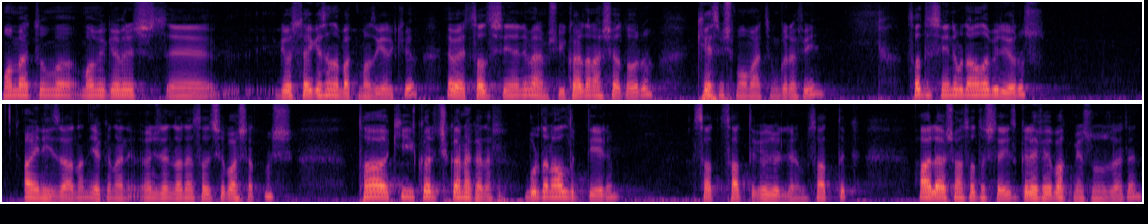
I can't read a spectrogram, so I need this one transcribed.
Momentum ve Moving Average e, göstergesine de bakmanız gerekiyor. Evet satış sinyalini vermiş. Yukarıdan aşağı doğru kesmiş momentum grafiği. Satış sinyalini buradan alabiliyoruz. Aynı hizadan yakın hani önceden zaten satışı başlatmış. Ta ki yukarı çıkana kadar. Buradan aldık diyelim. Sat, sattık özür dilerim. Sattık. Hala şu an satıştayız. Grafiğe bakmıyorsunuz zaten.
